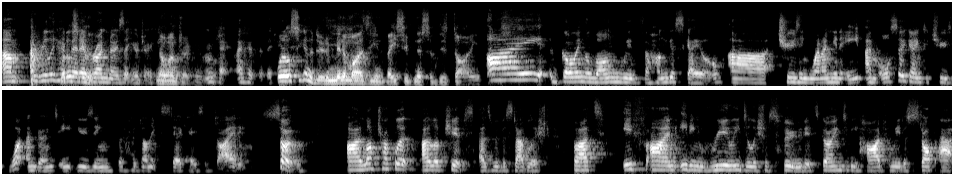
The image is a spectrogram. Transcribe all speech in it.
Um, I really hope that are you gonna- everyone knows that you're joking. No, I'm joking. Okay, I hope that they. What else are you going to do to minimize the invasiveness of this dieting? phase? I, going along with the hunger scale, uh, choosing when I'm going to eat, I'm also going to choose what I'm going to eat using the hedonic staircase of dieting. So, I love chocolate, I love chips, as we've established, but if I'm eating really delicious food, it's going to be hard for me to stop at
